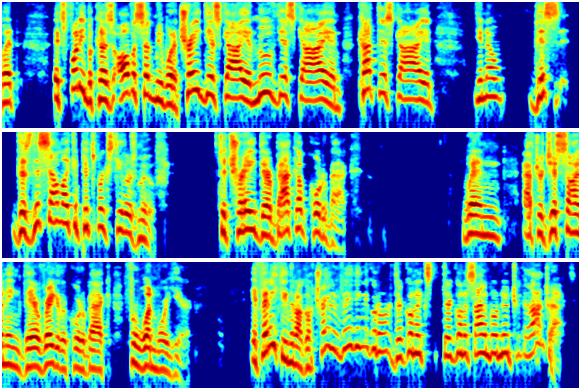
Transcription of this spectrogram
but it's funny because all of a sudden we want to trade this guy and move this guy and cut this guy. And, you know, this does this sound like a Pittsburgh Steelers move to trade their backup quarterback when after just signing their regular quarterback for one more year? If anything, they're not going to trade him. If anything, they're going to they're going to they're going to sign him to a new contract.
